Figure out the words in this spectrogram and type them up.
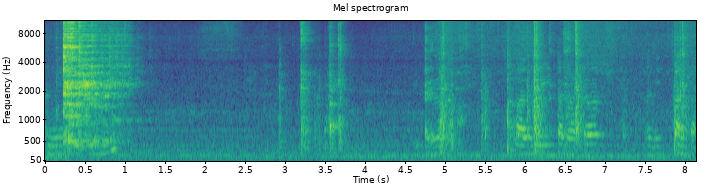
आणि इकडे मी तिकडे बघा, कांदे टमाटर आणि कांदा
